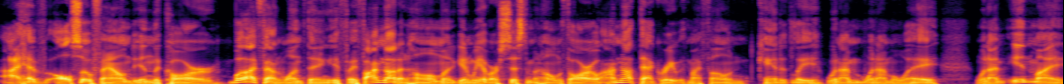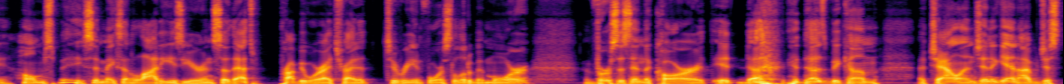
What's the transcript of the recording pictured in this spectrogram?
I have also found in the car. Well, I found one thing. If if I'm not at home, again, we have our system at home with Aro. I'm not that great with my phone, candidly, when I'm when I'm away. When I'm in my home space, it makes it a lot easier. And so that's probably where I try to to reinforce a little bit more. Versus in the car, it it does, it does become a challenge. And again, I would just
